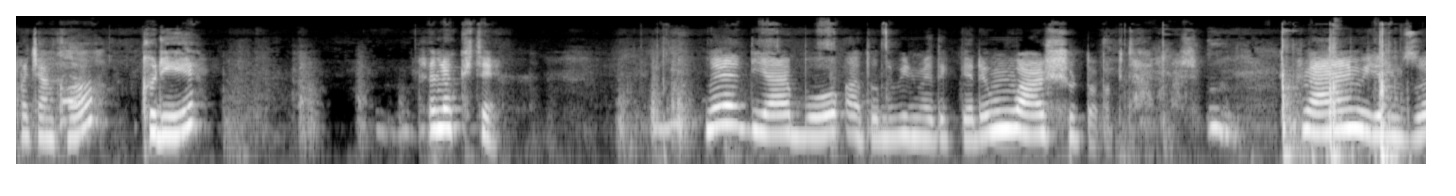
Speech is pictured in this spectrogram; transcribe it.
Pachanko, Kuri, Hello Kitty. Ve diğer bu adını bilmediklerim var. Şurada da bir tane var. Hemen videomuzu,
